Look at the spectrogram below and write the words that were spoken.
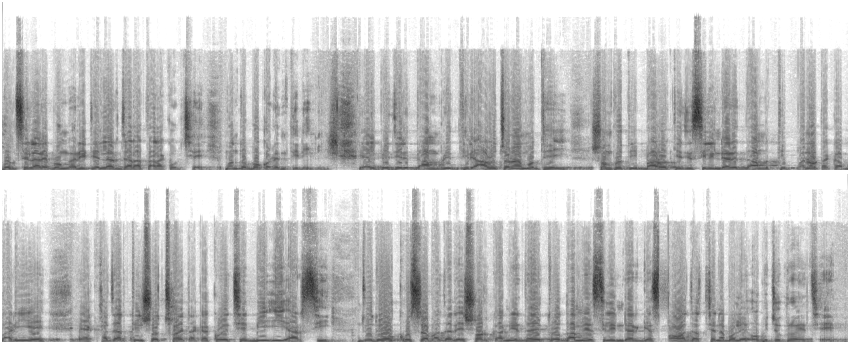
হোলসেলার এবং রিটেলার যারা, তারা করছে, মন্তব্য করেন তিনি। এলপিজির দাম বৃদ্ধির আলোচনার মধ্যেই সম্প্রতি বারো কেজি সিলিন্ডারের দাম তিপ্পান্ন টাকা বাড়িয়ে এক হাজার তিনশো ছয় টাকা করেছে বিইআরসি। যদিও খুচরা বাজারে সরকার নির্ধারিত দামে সিলিন্ডার গ্যাস পাওয়া যাচ্ছে না বলে অভিযোগ রয়েছে। দেবে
